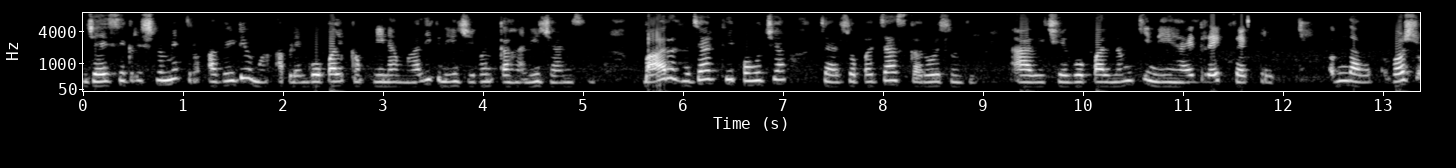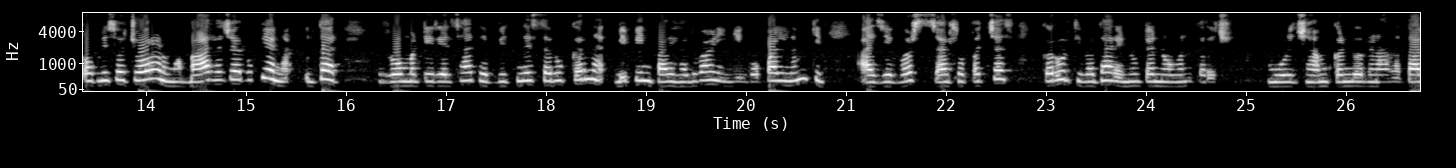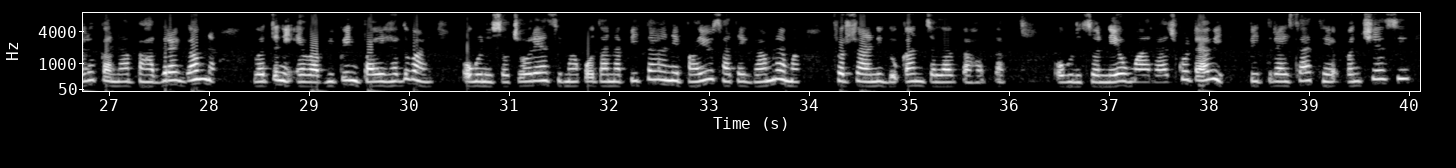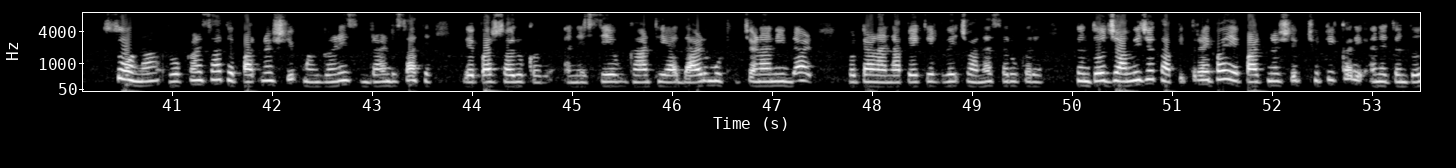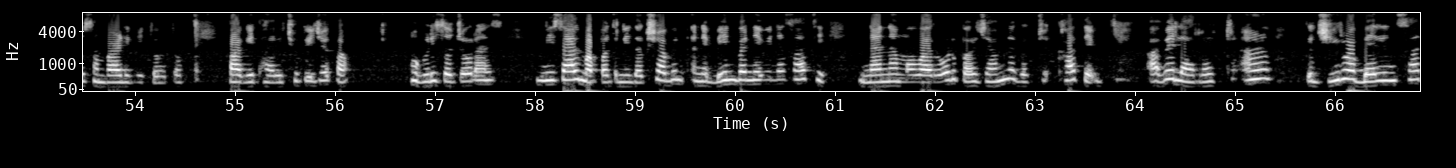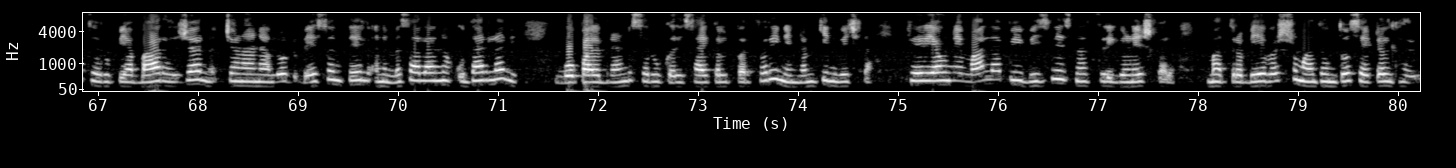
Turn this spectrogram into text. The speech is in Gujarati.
જય શ્રી કૃષ્ણ મિત્રો, આ વિડીયોમાં આપણે ગોપાલ કંપનીના માલિકની જીવન કહાની જાણીશું. બાર હજારથી પહોંચ્યા ચારસો પચાસ કરોડ સુધી. આવી છે ગોપાલ નમકીની હાઇડ્રેટ ફેક્ટરી. અમદાવાદ, વર્ષ ઓગણીસો ચોરાણુંમાં બાર હજાર રૂપિયાના ઉધાર રો મટીરિયલ સાથે બિઝનેસ શરૂ કરનાર બિપિનભાઈ હદવાણીની ગોપાલ નમકીન આજે વર્ષ ચારસો પચાસ કરોડથી વધારેનું ટર્નઓવર કરે છે. મૂળ જામકંડોરણાના તાલુકાના ભાદરા ગામના વતની એવા બિપિનભાઈ હદવાણી ઓગણીસો ચોર્યાસીમાં પોતાના પિતા અને ભાઈઓ સાથે ગામડામાં ફરસાણની દુકાન ચલાવતા હતા. ઓગણીસો નેવુંમાં રાજકોટ આવી પિતરાઈ સાથે પંચ્યાસી સોના રોકાણ સાથે પાર્ટનરશિપમાં ગણેશ બ્રાન્ડ સાથે વેપાર શરૂ કર્યો અને સેવ, ગાંઠિયા, દાળ મુઠી ચણાની દાળ, વટાણાના પેકેટ વેચવાના શરૂ કર્યા. ધંધો જામી જતા પિતરાઈભાઈએ પાર્ટનરશિપ છૂટી કરી અને ધંધો સંભાળી લીધો હતો. ભાગીદારી છૂટી જતા ઓગણીસો ચોરાસીની સાલમાં પત્ની દક્ષાબેન અને બેન બનેવીના સાથે નાના મવા રોડ પર જામનગર ખાતે આવેલા રહેઠાણ જીરો બેલેન્સ સાથે રૂપિયા બાર હજારનો ચણાના લોટ, બેસન, તેલ અને મસાલાનો ઉધાર લાવી ગોપાલ બ્રાન્ડ શરૂ કરી સાયકલ પર ફરીને નમકીન વેચતા ફેરિયાઓને માલ આપી બિઝનેસના શ્રી ગણેશ કર્યા માત્ર બે વર્ષમાં ધંધો સેટલ થયો.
